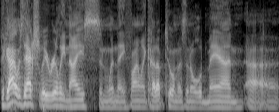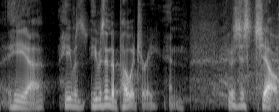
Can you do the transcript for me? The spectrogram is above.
The guy was actually really nice, and when they finally cut up to him as an old man, uh, he, uh, he, was, he was into poetry he was just chill.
